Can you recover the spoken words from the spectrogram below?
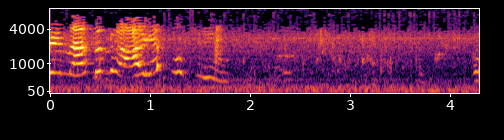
remember me? I asked with you. Oh, yeah, right. You made it. Yeah. Keep going.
